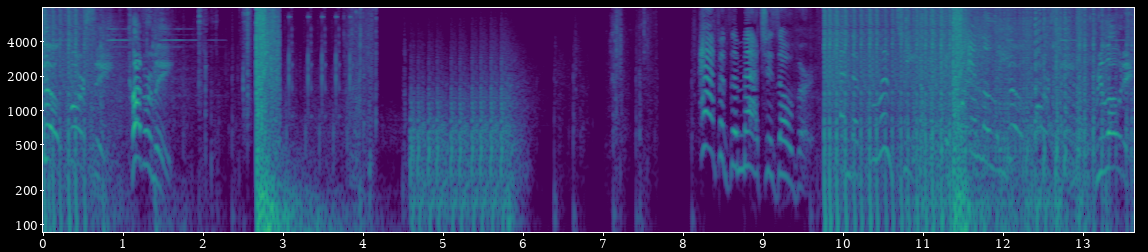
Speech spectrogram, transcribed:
No mercy! Cover me! Half of the match is over, And the blue team is in the lead. No! Reloading!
